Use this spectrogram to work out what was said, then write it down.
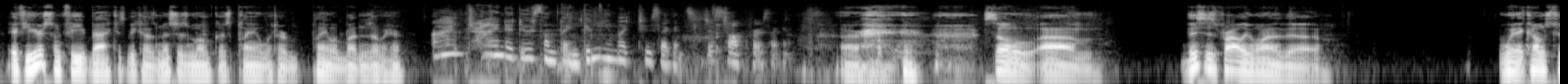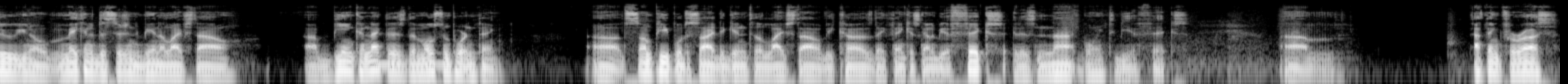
If you hear some feedback, it's because Mrs. Mocha's playing with her playing with buttons over here. I'm trying to do something. Give me like two seconds. Just talk for a second. All right. So, um, this is probably one of the when it comes to you know making a decision to be in a lifestyle, uh, being connected is the most important thing. Uh, some people decide to get into the lifestyle because they think it's going to be a fix. It is not going to be a fix. Um, I think for us,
